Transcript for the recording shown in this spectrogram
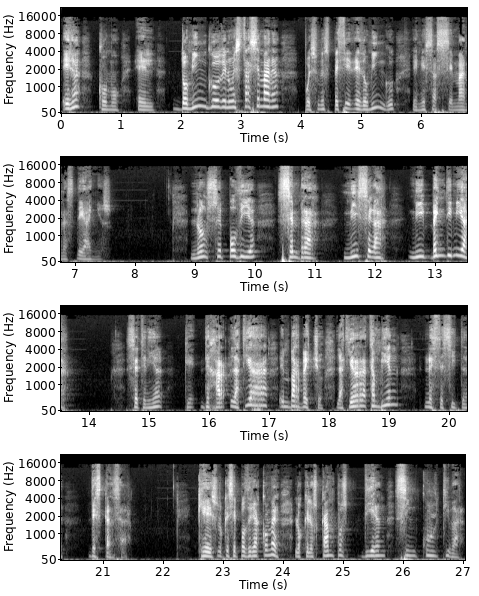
era como el domingo de nuestra semana, pues una especie de domingo en esas semanas de años. No se podía sembrar, ni segar, ni vendimiar. Se tenía que dejar la tierra en barbecho. La tierra también necesita descansar. ¿Qué es lo que se podría comer? Lo que los campos dieran sin cultivar.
